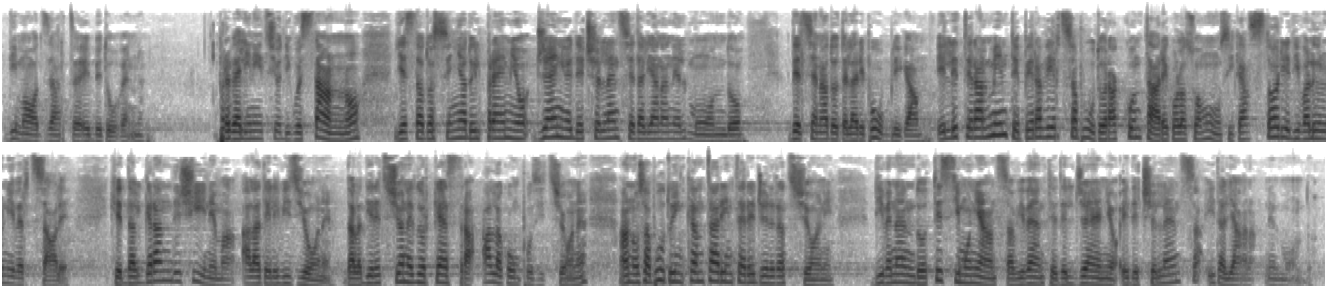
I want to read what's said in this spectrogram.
di Mozart e Beethoven. Proprio all'inizio di quest'anno gli è stato assegnato il premio Genio ed Eccellenza Italiana nel Mondo del Senato della Repubblica e letteralmente per aver saputo raccontare con la sua musica storie di valore universale che dal grande cinema alla televisione, dalla direzione d'orchestra alla composizione hanno saputo incantare intere generazioni, divenendo testimonianza vivente del genio ed eccellenza italiana nel mondo.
